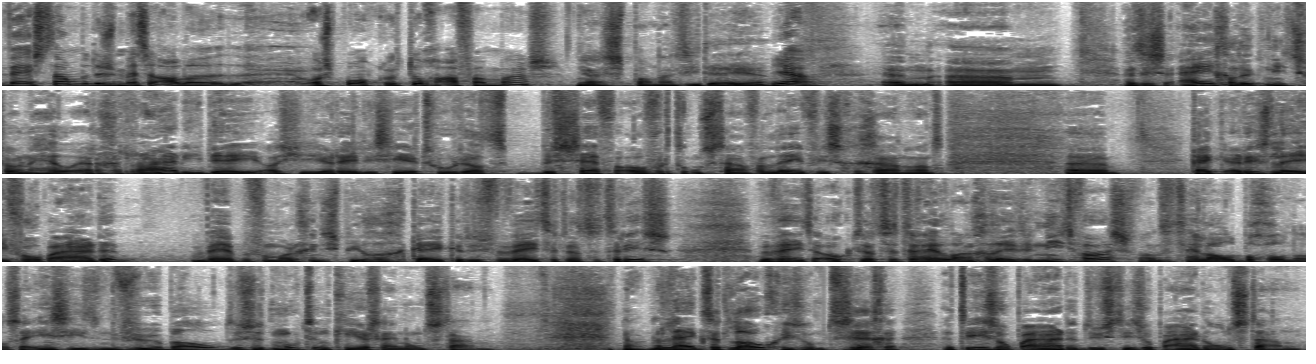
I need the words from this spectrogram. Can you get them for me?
wij stammen dus met z'n allen oorspronkelijk toch af van Mars? Ja, spannend idee, hè? Ja. En um, het is eigenlijk niet zo'n heel erg raar idee... als je je realiseert hoe dat besef over het ontstaan van leven is gegaan. Want uh, kijk, er is leven op aarde... We hebben vanmorgen in de spiegel gekeken, dus we weten dat het er is. We weten ook dat het er heel lang geleden niet was... want het heelal begon als eenziedende vuurbal. Dus het moet een keer zijn ontstaan. Nou, dan lijkt het logisch om te zeggen... het is op aarde, dus het is op aarde ontstaan.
